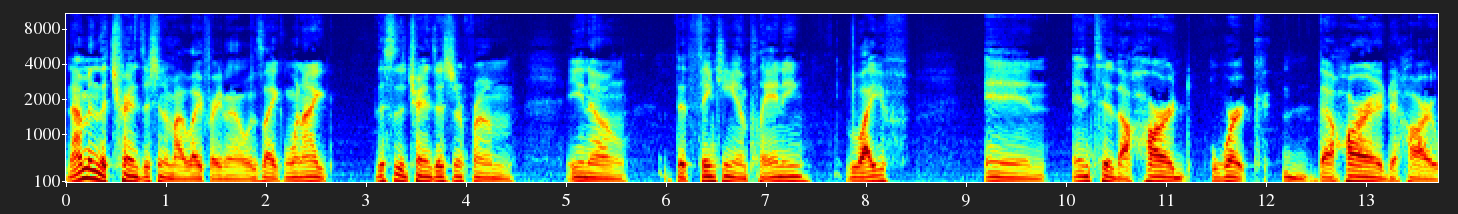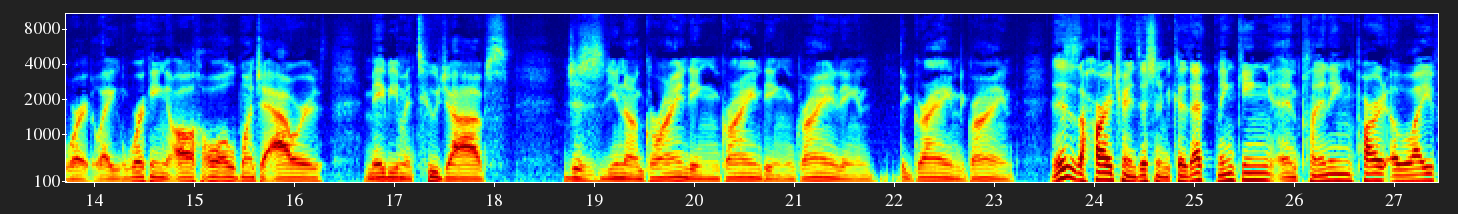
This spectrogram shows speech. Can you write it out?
now I'm in the transition of my life right now. It's like when I this is a transition from you know the thinking and planning life and into the hard work the hard hard work like working a whole bunch of hours maybe even two jobs just you know grinding grinding grinding and the grind grind. And this is a hard transition because that thinking and planning part of life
